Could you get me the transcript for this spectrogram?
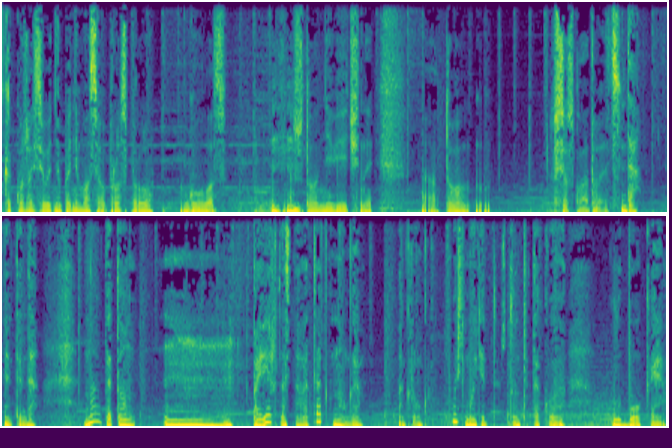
как уже сегодня поднимался вопрос про голос, Мгм. что он не вечный, а, то все складывается. Да, это да. Ну и потом поверхностного так много вокруг. Пусть будет что-то такое глубокое,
